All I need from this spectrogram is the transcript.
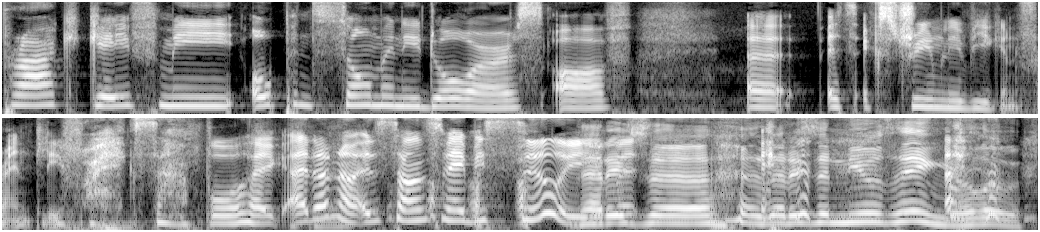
Prague gave me opened so many doors of. Uh, it's extremely vegan friendly, for example. Like I don't know, it sounds maybe silly. That is a that is a new thing. Hello, come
